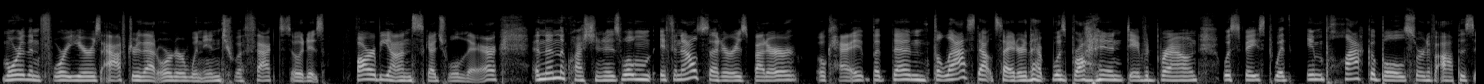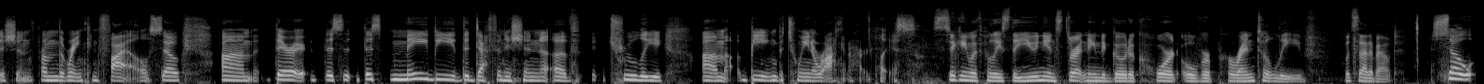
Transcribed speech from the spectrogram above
more than four years after that order went into effect. So it is far beyond schedule there. And then the question is, well, if an outsider is better, okay. But then the last outsider that was brought in, David Brown, was faced with implacable sort of opposition from the rank and file. So um, there, this this may be the definition of truly um, being between a rock and a hard place. Sticking with police, the union's threatening to go to court over parental leave. What's that about? So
